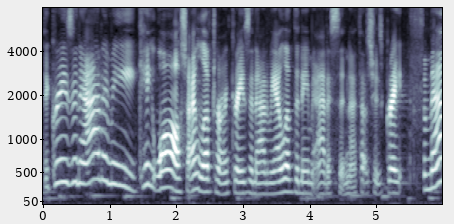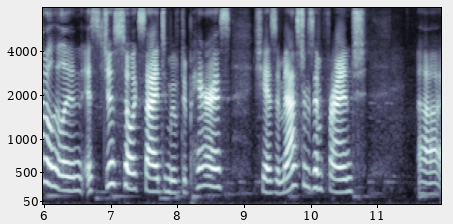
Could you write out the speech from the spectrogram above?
the Grey's Anatomy, Kate Walsh. I loved her on Grey's Anatomy. I love the name Addison. I thought she was great. Madeline is just so excited to move to Paris. She has a master's in French. Uh,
